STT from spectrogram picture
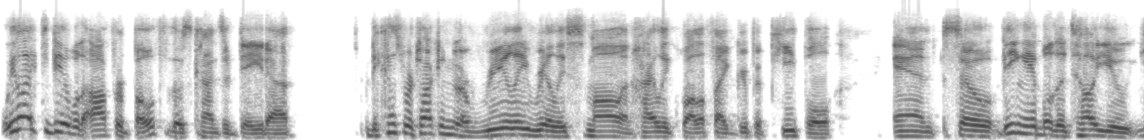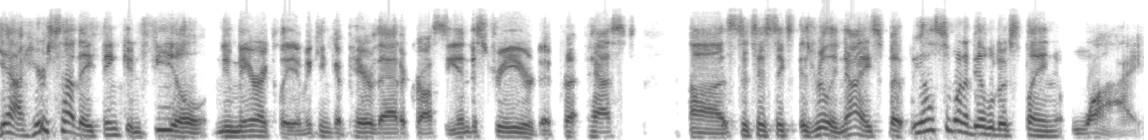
we like to be able to offer both of those kinds of data because we're talking to a really, really small and highly qualified group of people. And so being able to tell you, yeah, here's how they think and feel numerically, and we can compare that across the industry or to past uh, statistics is really nice. But we also want to be able to explain why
